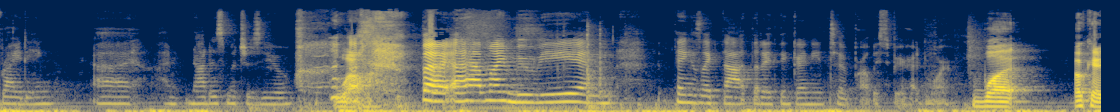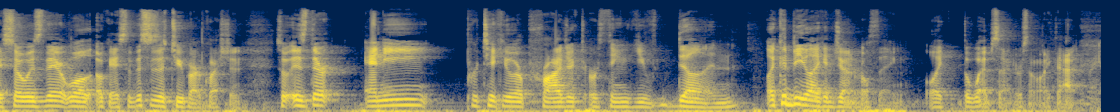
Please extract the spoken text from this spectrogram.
Writing. Uh, I'm not as much as you. Wow. but I have my movie and things like that that I think I need to probably spearhead more. What? Okay, so is there? Well, okay, so this is a two-part question. So is there any particular project or thing you've done? Like, could be like a general thing, like the website or something like that. Right.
